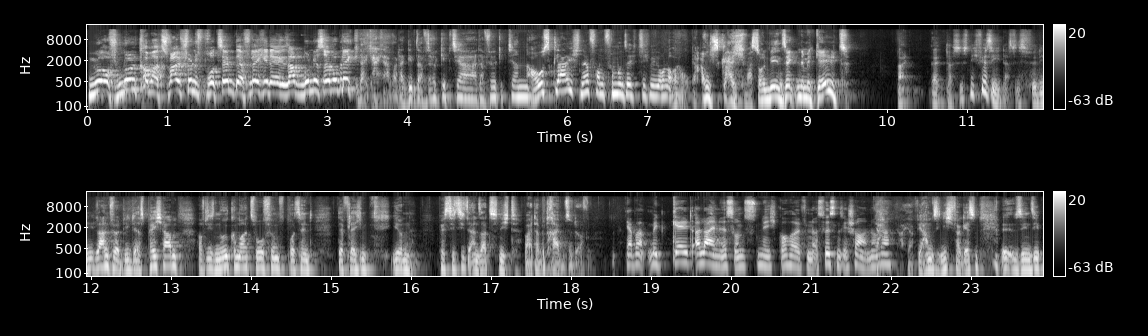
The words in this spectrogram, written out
Nur auf 0,25 Prozent der Fläche der gesamten Bundesrepublik? Ja, ja, ja aber da gibt, dafür gibt's ja, dafür gibt's ja einen Ausgleich ne, von 65 Millionen Euro. Der Ausgleich? Was sollen wir Insekten denn mit Geld? Äh, das ist nicht für Sie. Das ist für die Landwirte, die das Pech haben, auf diesen 0,25 Prozent der Flächen ihren Pestizideinsatz nicht weiter betreiben zu dürfen. Ja, aber mit Geld allein ist uns nicht geholfen. Das wissen Sie schon, oder? Ja, ja, wir haben Sie nicht vergessen. Äh, sehen Sie,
